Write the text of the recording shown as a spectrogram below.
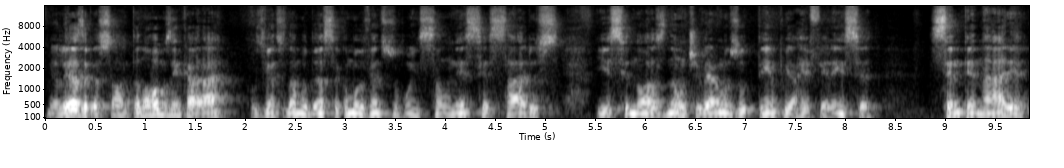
Beleza, pessoal? Então não vamos encarar os ventos da mudança como ventos ruins, são necessários e se nós não tivermos o tempo e a referência centenária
